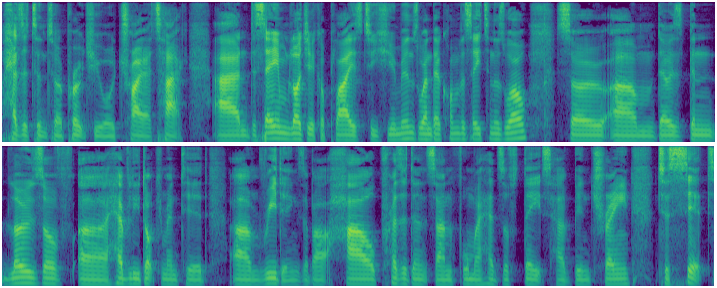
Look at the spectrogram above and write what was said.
hesitant to approach approach you or try attack. And the same logic applies to humans when they're conversating as well. So um, there has been loads of uh, heavily documented um, readings about how presidents and former heads of states have been trained to sit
